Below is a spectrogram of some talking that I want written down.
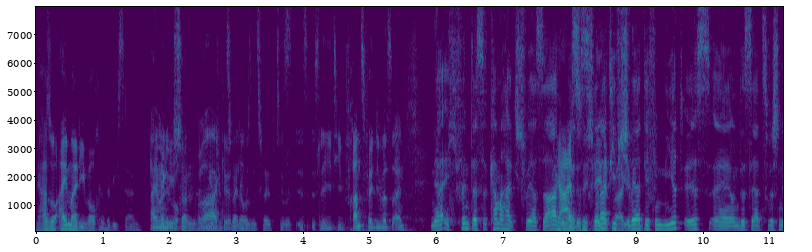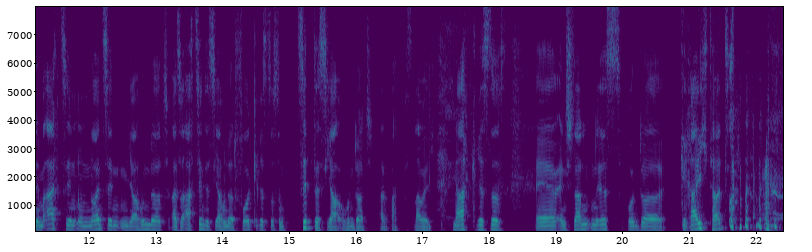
Ja, so einmal die Woche, würde ich sagen. Einmal Denke die ich Woche. schon an Ah, YouTube okay, okay. 2012 zurück. Ist, ist, ist legitim. Franz, fällt dir was ein? Ja, ich finde, das kann man halt schwer sagen, Ja, weil das relativ Frage. schwer definiert ist äh, und das ja zwischen dem 18. und 19. Jahrhundert, also 18. Jahrhundert vor Christus und 7. Jahrhundert, äh, was, was laber ich, nach Christus äh, entstanden ist und äh, gereicht hat.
